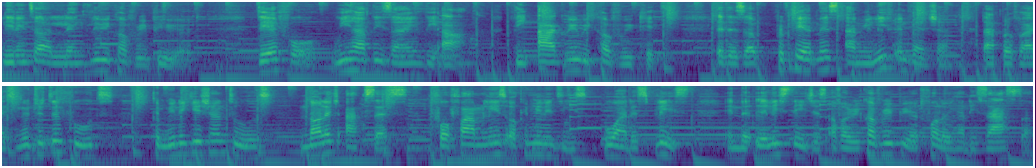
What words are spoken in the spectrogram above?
leading to a lengthy recovery period. Therefore, we have designed the ARC, the Agri Recovery Kit. It is a preparedness and relief invention that provides nutritive foods, communication tools, knowledge access for families or communities who are displaced in the early stages of a recovery period following a disaster.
